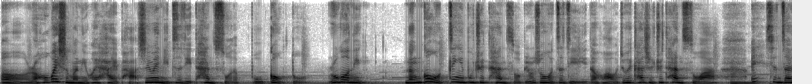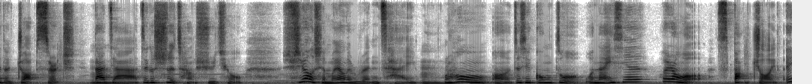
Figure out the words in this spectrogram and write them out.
呃，然后为什么你会害怕？是因为你自己探索的不够多。如果你能够进一步去探索，比如说我自己的话，我就会开始去探索啊，嗯诶，现在的 job search，大家这个市场需求需要什么样的人才？嗯然后呃，这些工作我哪一些会让我 spark joy 的？诶，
